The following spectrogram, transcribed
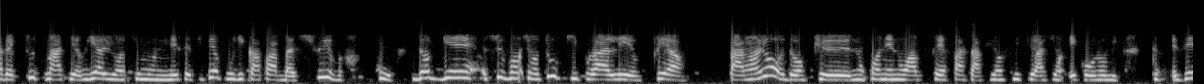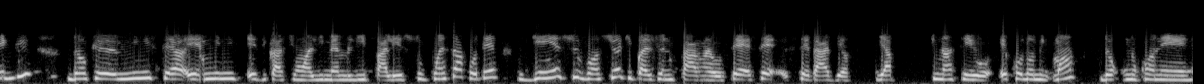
avek tout materyel yon ti moun nesesite pou li kapab suiv kou. Dok gen subvensyon tou ki pral le fer paran yo. Donk euh, nou konen nou ap fè fasa ki yon situasyon ekonomik trèz egu. Donk euh, minister et ministre edukasyon li mèm li pale sou pwen sa kote genye subvensyon ki pale jen paran yo. Se ta dir, ya finanse yo ekonomikman. Donk nou konen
